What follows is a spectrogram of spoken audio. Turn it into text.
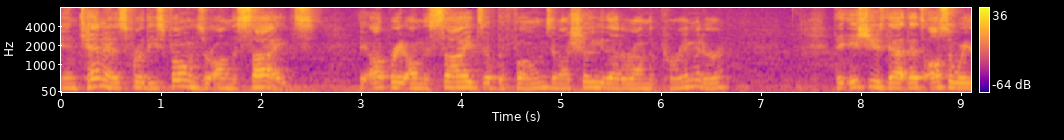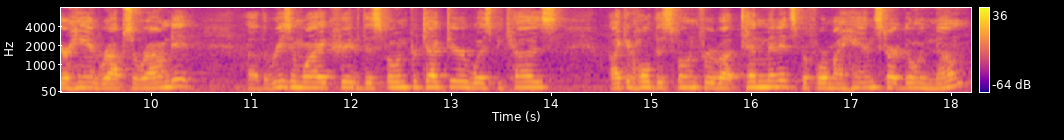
antennas for these phones are on the sides. They operate on the sides of the phones, and I'll show you that around the perimeter. The issue is that that's also where your hand wraps around it. Uh, the reason why I created this phone protector was because I can hold this phone for about 10 minutes before my hands start going numb.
